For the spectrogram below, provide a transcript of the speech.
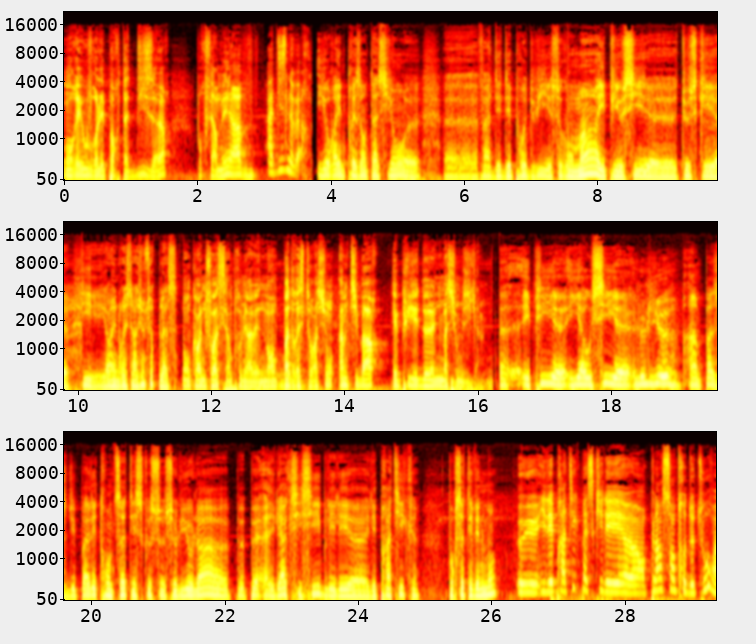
on réouvre les portes à 10h pour fermer à À 19h. Il y aura une présentation euh, euh, enfin, des, des produits seconde main et puis aussi euh, tout ce qui est. Il y aura une restauration sur place. Encore une fois, c'est un premier événement, pas de restauration, un petit bar et puis de l'animation musicale. Et puis, euh, il y a aussi euh, le lieu, impasse du Palais 37. Est-ce que ce, ce lieu-là, peut, peut- il est accessible, il est, euh, il est pratique pour cet événement? Euh, il est pratique parce qu'il est euh, en plein centre de Tours.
